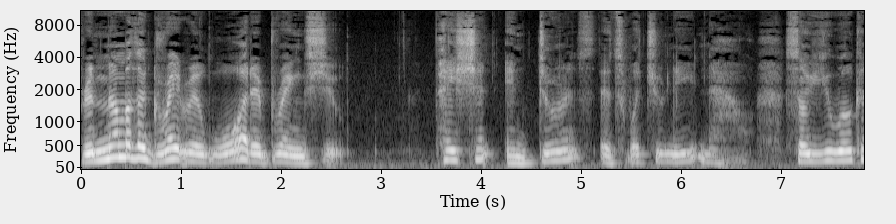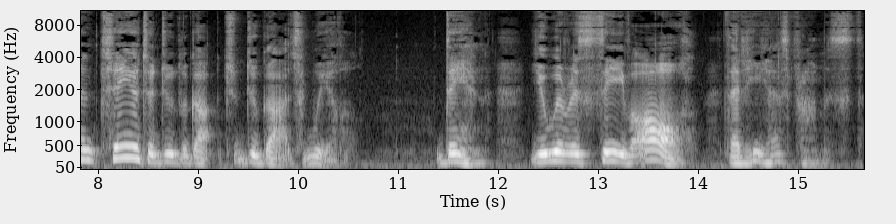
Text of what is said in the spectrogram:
Remember the great reward it brings you. Patient endurance is what you need now, so you will continue to do, the God, to do God's will. Then you will receive all that He has promised.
